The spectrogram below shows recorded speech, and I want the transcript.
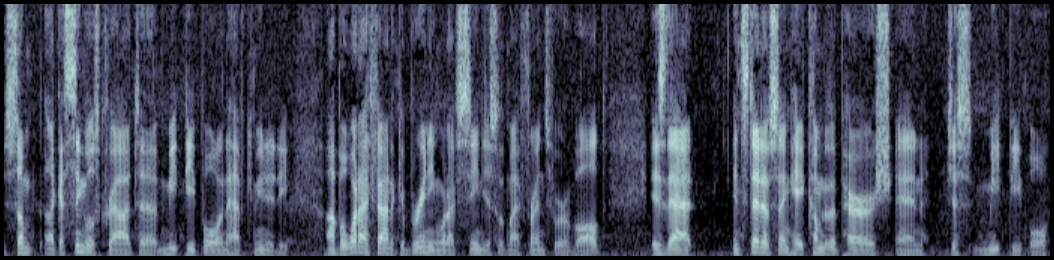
some like a singles crowd to meet people and to have community. Uh, but what I found at Cabrini, what I've seen just with my friends who are involved, is that instead of saying, "Hey, come to the parish and just meet people,"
